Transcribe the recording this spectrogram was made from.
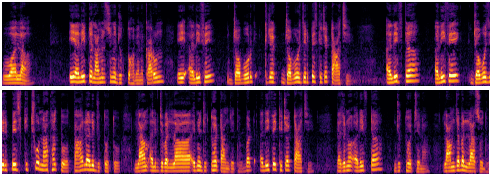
ওয়ালা এই আলিফটা লামের সঙ্গে যুক্ত হবে না, কারণ এই আলিফে জবর কিছু জবর জের পেজ কিছু একটা আছে। আলিফটা, আলিফে জবর জের পেজ কিছু না থাকতো, তাহলে আলিফ যুক্ত হতো। লাম, আলিফ জবর লা, এমনি যুক্ত হয়ে টান যেত। বাট আলিফে কিছু একটা আছে তাই জন্য আলিফটা যুক্ত হচ্ছে না। লাম জবর লা শুধু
